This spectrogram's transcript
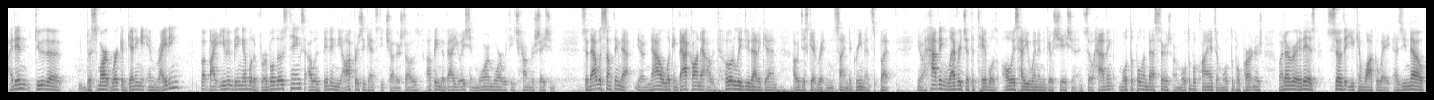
I didn't do the the smart work of getting it in writing, but by even being able to verbal those things, I was bidding the offers against each other. So I was upping the valuation more and more with each conversation. So that was something that, you know, now looking back on it, I would totally do that again. I would just get written signed agreements. But you know, having leverage at the table is always how you win a negotiation. And so having multiple investors or multiple clients or multiple partners, whatever it is, so that you can walk away. As you know,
